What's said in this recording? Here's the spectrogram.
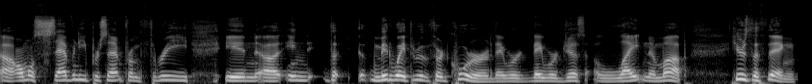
uh, almost 70% from three in uh, in the midway through the third quarter. They were they were just lighting them up. Here's the thing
